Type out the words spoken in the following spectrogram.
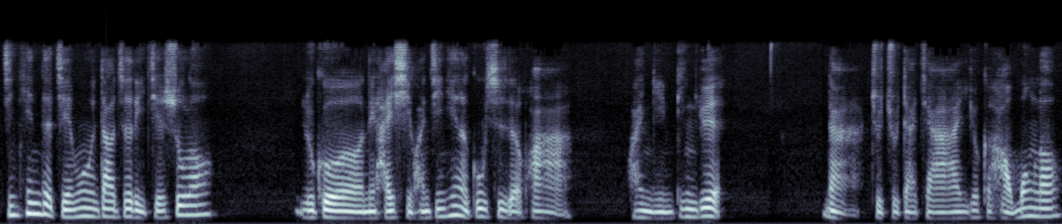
今天的节目到这里结束喽。如果你还喜欢今天的故事的话，欢迎订阅。那就祝大家有个好梦喽。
